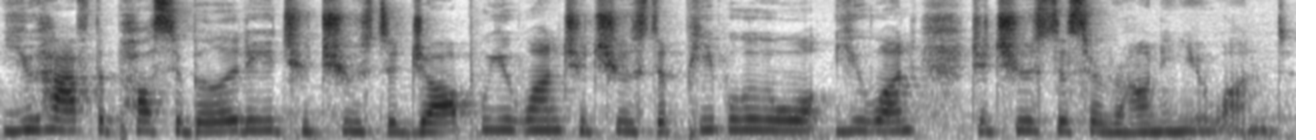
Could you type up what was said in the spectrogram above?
You have the possibility to choose the job you want, to choose the people you want, to choose the surrounding you want.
